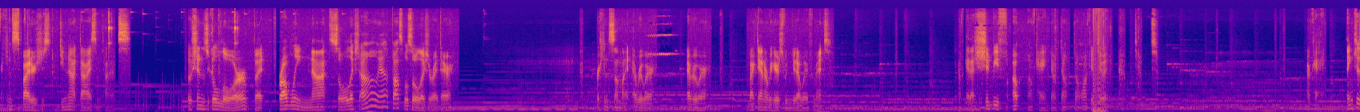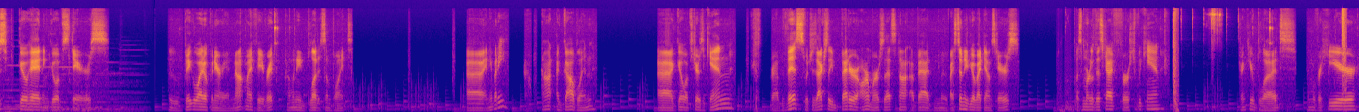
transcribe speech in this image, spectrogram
Freaking spiders just do not die sometimes. Potions galore, but Probably not Soul Elixir. Oh, yeah, possible Soul Elixir right there. Freaking sunlight everywhere. Everywhere. Back down over here so we can get away from it. Okay, that should be... oh, okay. No, don't, don't walk into oh, it. Okay. I think just go ahead and go upstairs. Ooh, big wide open area. Not my favorite. I'm gonna need blood at some point. Anybody? Not a goblin. Uh, go upstairs again. Grab this, which is actually better armor, so that's not a bad move. I still need to go back downstairs. Let's murder this guy first if we can. Drink your blood. Come over here.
